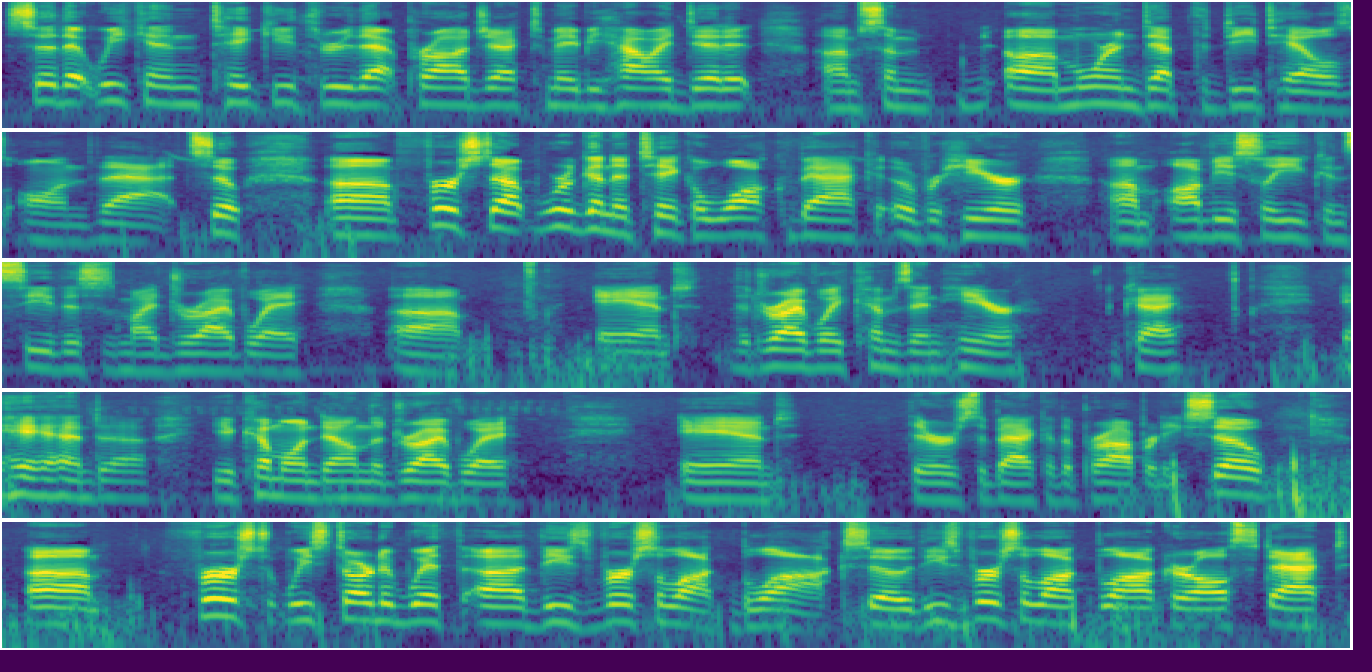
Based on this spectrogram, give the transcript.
so that we can take you through that project, maybe how I did it, um, some uh, more in-depth details on that. So uh, first up, we're going to take a walk back over here. Um, obviously, you can see this is my driveway, um, and the driveway comes in here, okay? And uh, you come on down the driveway, and there's the back of the property. So um, first we started with uh, these Versa-Lok blocks. So these Versa-Lok block are all stacked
